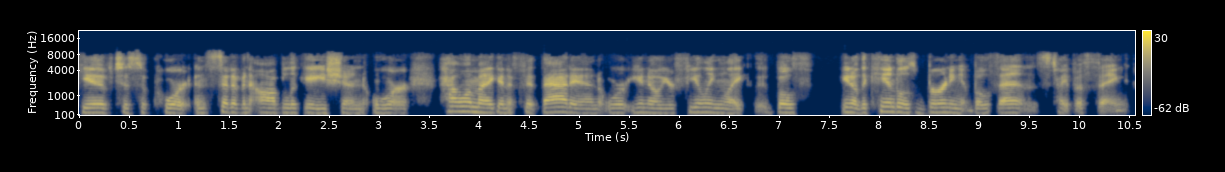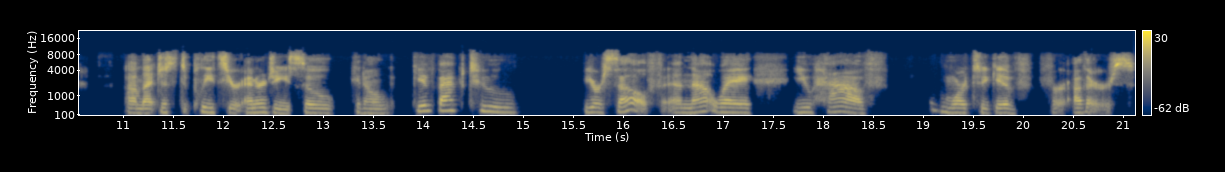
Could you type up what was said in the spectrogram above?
give to support instead of an obligation or how am I going to fit that in? Or, you know, you're feeling like both you know the candle is burning at both ends type of thing um, that just depletes your energy so you know give back to yourself and that way you have more to give for others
